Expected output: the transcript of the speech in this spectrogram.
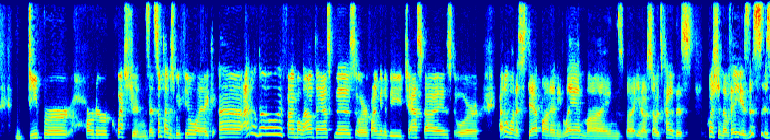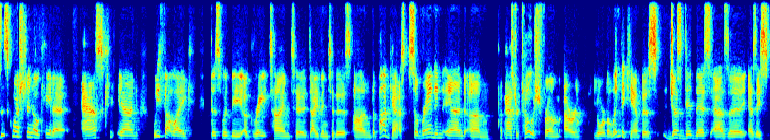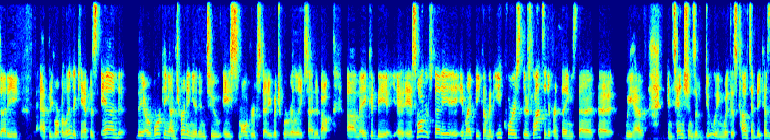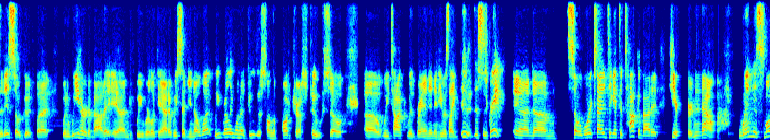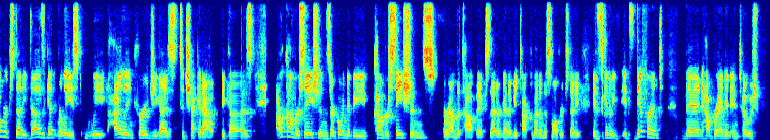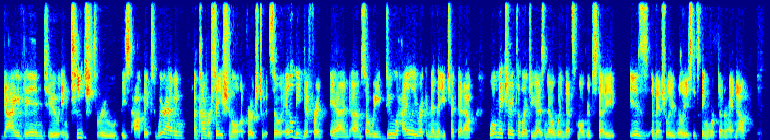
deeper, harder questions that sometimes we feel like uh, I don't know if I'm allowed to ask this, or if I'm going to be chastised, or I don't want to step on any landmines. But you know, so it's kind of this question of, hey, is this is this question okay to ask? And we felt like this would be a great time to dive into this on the podcast. So, Brandon and um, Pastor Tosh from our Yorba Linda campus just did this as a as a study at the Yorba Linda campus, and they are working on turning it into a small group study, which we're really excited about. Um, it could be a, a, small group study. It might become an e-course. There's lots of different things that that we have intentions of doing with this content because it is so good. But when we heard about it and we were looking at it, we said, you know what, we really want to do this on the podcast too. So uh, we talked with Brandon, and he was like, dude, this is great. And um, so we're excited to get to talk about it here. Now, when the small group study does get released, we highly encourage you guys to check it out because our conversations are going to be conversations around the topics that are going to be talked about in the small group study. It's going to be it's different than how Brandon and Tosh dive into and teach through these topics. We're having a conversational approach to it. So it'll be different. And um, so we do highly recommend that you check that out. We'll make sure to let you guys know when that small group study is eventually released. It's being worked on right now.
